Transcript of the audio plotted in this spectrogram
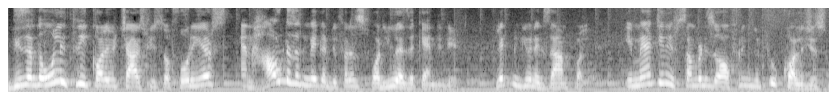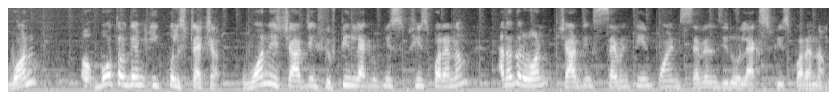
These are the only three colleges which charge fees for four years. And how does it make a difference for you as a candidate? Let me give an example. Imagine if somebody is offering you two colleges. One, oh, both of them equal stature. One is charging 15 lakh rupees fees per annum. Another one charging 17.70 lakhs fees per annum.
